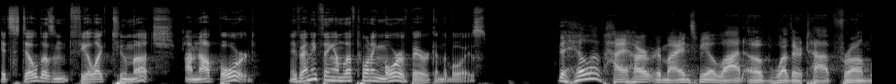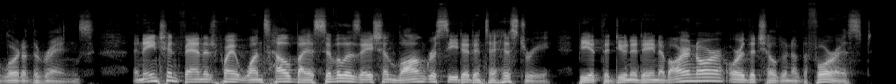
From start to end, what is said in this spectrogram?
it still doesn't feel like too much. I'm not bored. If anything, I'm left wanting more of Beric and the boys. The Hill of High Heart reminds me a lot of Weathertop from Lord of the Rings an ancient vantage point once held by a civilization long receded into history, be it the Dunedain of Arnor or the Children of the Forest.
